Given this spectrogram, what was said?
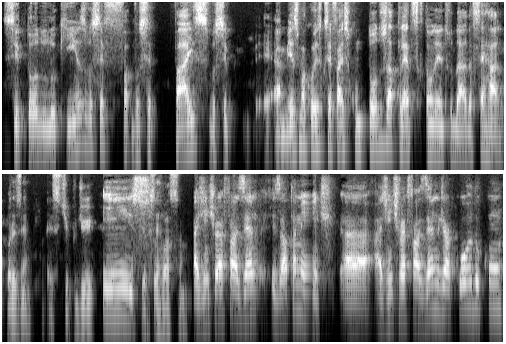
citou do Luquinhas, você, você faz, você é a mesma coisa que você faz com todos os atletas que estão dentro da Ada Cerrado, por exemplo. Esse tipo de, isso. de observação. A gente vai fazendo, exatamente. A, a gente vai fazendo de acordo com.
